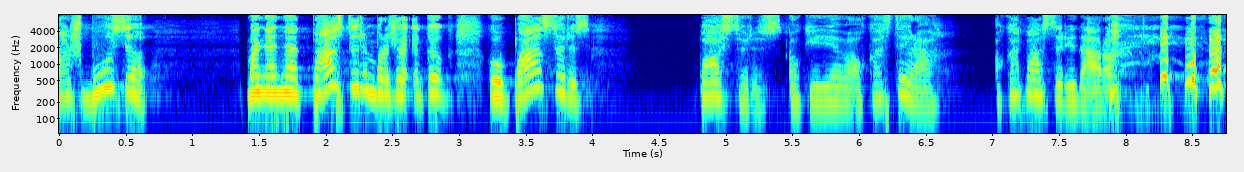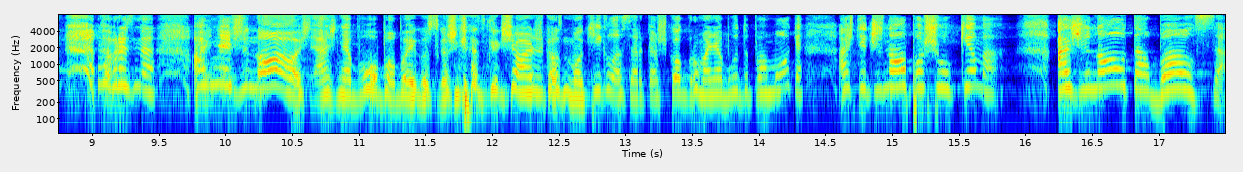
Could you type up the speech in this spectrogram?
aš būsiu. Mane net pastorim pradžioje, galvo, pastoris, pastoris, okei, okay, Dieve, o kas tai yra? O ką pastoriai daro? prasme, aš nežinojau, aš, aš nebuvau pabaigus kažkokios krikščioniškos mokyklos ar kažko, kur mane būtų pamokę. Aš tik žinau pašaukimą. Aš žinau tą balsą,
